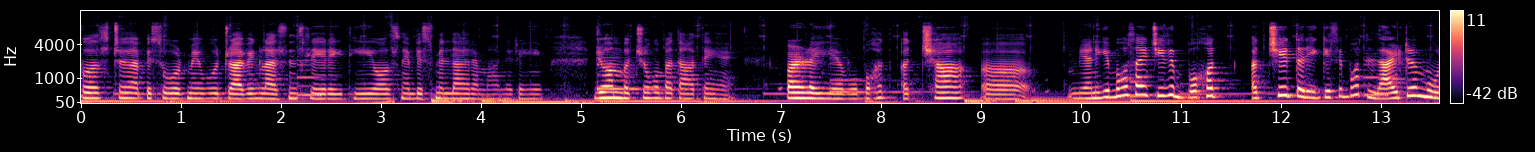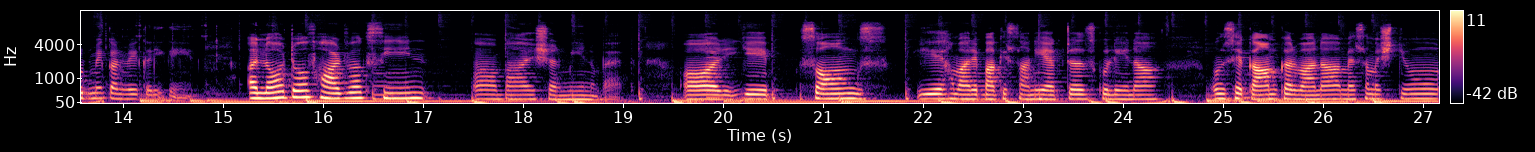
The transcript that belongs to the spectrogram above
فرسٹ ایپیسوڈ میں وہ ڈرائیونگ لائسنس لے رہی تھی اور اس نے بسم اللہ الرحمن الرحیم جو ہم بچوں کو بتاتے ہیں پڑھ رہی ہے، وہ بہت اچھا یعنی کہ بہت ساری چیزیں بہت اچھے طریقے سے بہت لائٹر موڈ میں کنوے کری گئی ہیں۔ A lot of hard work seen by Sharmeen Obaid اور یہ سانگز یہ ہمارے پاکستانی ایکٹرز کو لینا، ان سے کام کروانا، میں سمجھتی ہوں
